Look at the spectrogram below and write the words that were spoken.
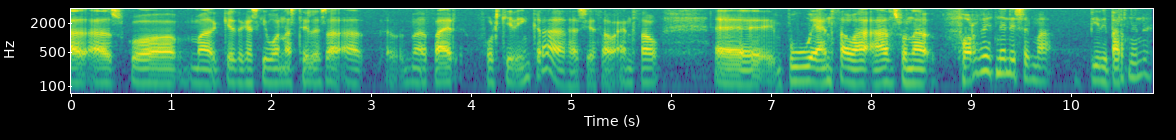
að, að sko maður getur kannski vonast til þess að, að maður fær fólkið yngra að það sé þá ennþá e, búi ennþá að svona forvitninni sem að býr í barninu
